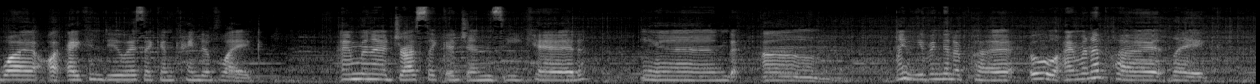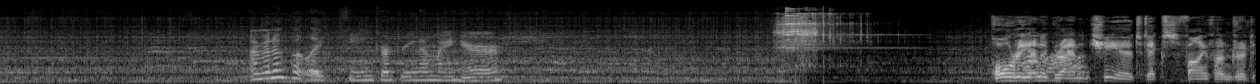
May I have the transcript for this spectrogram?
what I can do is I can kind of like, I'm gonna dress like a Gen Z kid and um, I'm even gonna put, oh, I'm gonna put like, I'm gonna put like pink or green in my hair. Oriana Oh, wow. Grand cheered Dex 500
